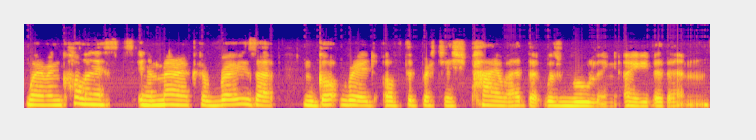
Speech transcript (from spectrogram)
wherein colonists in America rose up and got rid of the British power that was ruling over them.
